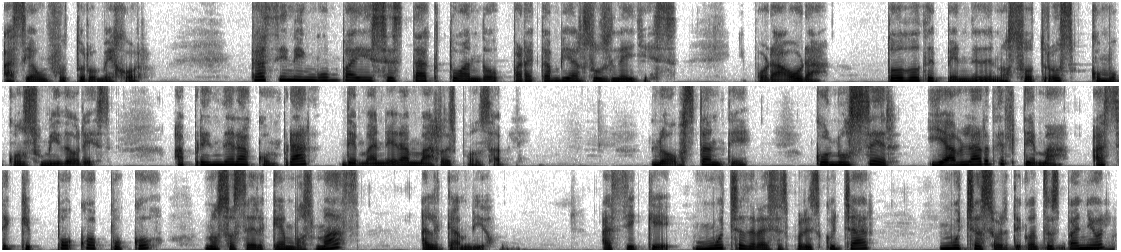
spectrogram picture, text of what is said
hacia un futuro mejor. Casi ningún país está actuando para cambiar sus leyes y por ahora todo depende de nosotros como consumidores, aprender a comprar de manera más responsable. No obstante, conocer y hablar del tema hace que poco a poco nos acerquemos más al cambio. Así que muchas gracias por escuchar, mucha suerte con tu español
